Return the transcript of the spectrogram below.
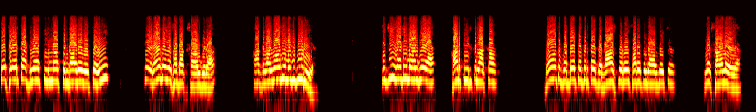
ਤੇ ਫਿਰ ਤੁਹਾਡੀਆਂ ਟੀਮਾਂ ਪਿੰਡਾਂ ਦੇ ਵਿੱਚ ਹੀ ਘੇਰਾਂਗੇ ਜੇ ਸਾਡਾ ਕਿਸਾਨ ਜਿਹੜਾ ਅੱਗ ਲਾਊਗਾ, ਉਹਦੀ ਮਜਬੂਰੀ ਆ। ਤੇ ਜੀ ਸਾਡੀ ਮੰਗ ਇਹ ਆ, ਹਰ ਪੀੜਤ ਇਲਾਕਾ ਬਹੁਤ ਵੱਡੇ ਪੱਧਰ ਤੇ ਗੁਰਦਾਸਪੁਰ ਸਾਰੇ ਪੰਜਾਬ ਦੇ ਵਿੱਚ ਨੁਕਸਾਨ ਹੋਇਆ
